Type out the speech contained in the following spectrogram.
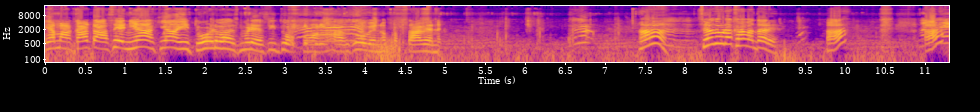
એમાં કાંટા છે ન્યા ક્યાં એ દોડવા જ મળે સીધો પણ આ જોવે નકર આવે ને હા સેદુડા ખાવા તારે હા હા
